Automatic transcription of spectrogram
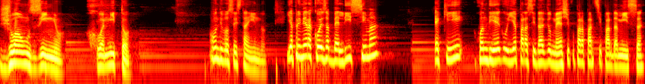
Joãozinho, Juanito. Onde você está indo? E a primeira coisa belíssima é que Juan Diego ia para a cidade do México para participar da missa.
